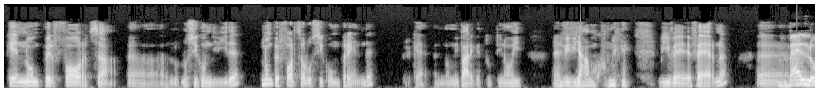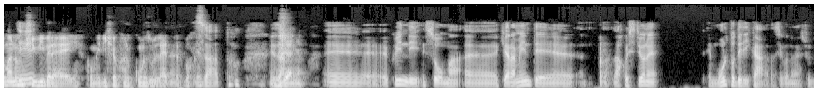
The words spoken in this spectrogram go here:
che non per forza uh, lo, lo, si condivide, non per forza lo si comprende, perché non mi pare che tutti noi eh, viviamo come vive Fern. Eh, Bello, ma non e... ci vivrei, come dice qualcuno su Letterboxd. Eh, esatto, esatto. Eh, quindi, insomma, eh, chiaramente eh, la questione è molto delicata, secondo me, sul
